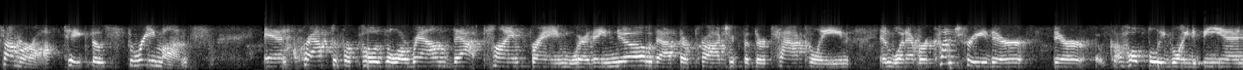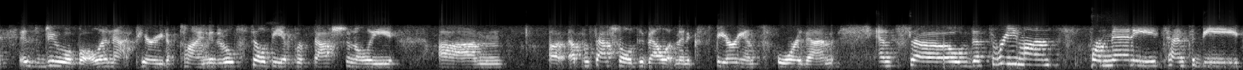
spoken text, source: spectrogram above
summer off, take those three months, and craft a proposal around that time frame where they know that their project that they're tackling in whatever country they're they're hopefully going to be in is doable in that period of time, and it'll still be a professionally um, a, professional development experience for them. And so the three months for many tend to be,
